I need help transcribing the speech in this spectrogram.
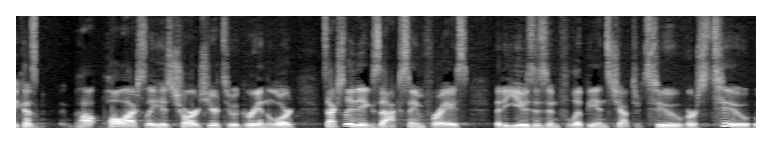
because Paul actually, his charge here to agree in the Lord, it's actually the exact same phrase that he uses in Philippians chapter 2, verse 2,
